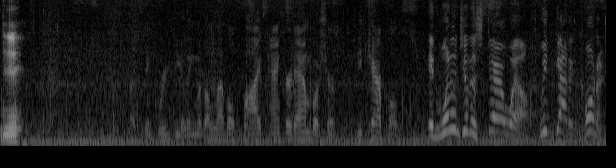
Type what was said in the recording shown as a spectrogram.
Yeah. I think we're dealing with a level 5 anchored ambusher. Be careful. It went into the stairwell. We've got it cornered.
